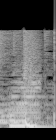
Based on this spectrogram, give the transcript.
Wow.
